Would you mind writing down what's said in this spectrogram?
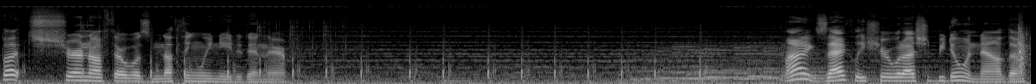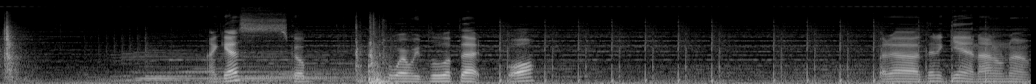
But sure enough, there was nothing we needed in there. Not exactly sure what I should be doing now, though. I guess go to where we blew up that wall. But uh, then again, I don't know.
